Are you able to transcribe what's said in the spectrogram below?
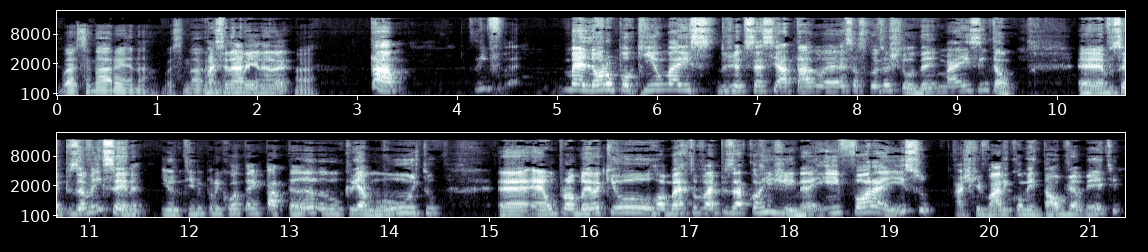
Vai ser na arena. Vai ser na arena. Vai ser na arena, né? É. Tá. Melhora um pouquinho, mas do jeito que o CSA tá, não é essas coisas todas. Mas então, é, você precisa vencer, né? E o time, por enquanto, tá empatando, não cria muito. É, é um problema que o Roberto vai precisar corrigir, né? E fora isso, acho que vale comentar, obviamente,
